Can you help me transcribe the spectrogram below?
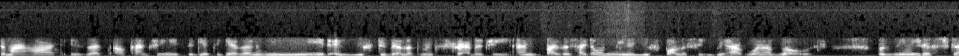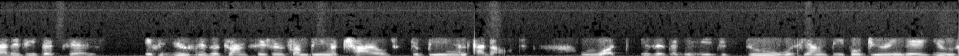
to my heart is that our country needs to get together and we need a youth development strategy. And by this, I don't mean a youth policy. We have one of those. But we need a strategy that says if youth is a transition from being a child to being an adult, what is it that we need to do with young people during their youth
